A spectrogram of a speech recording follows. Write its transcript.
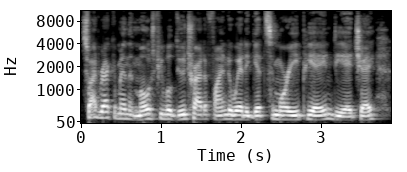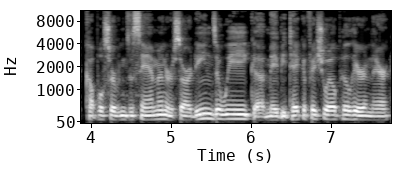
So I'd recommend that most people do try to find a way to get some more EPA and DHA, a couple servings of salmon or sardines a week, uh, maybe take a fish oil pill here and there.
